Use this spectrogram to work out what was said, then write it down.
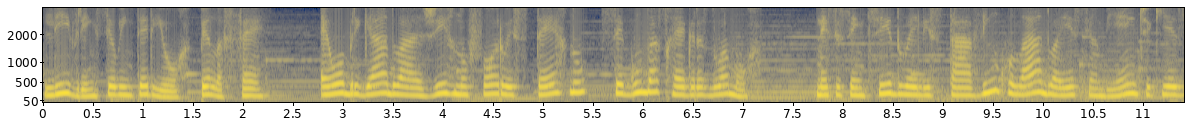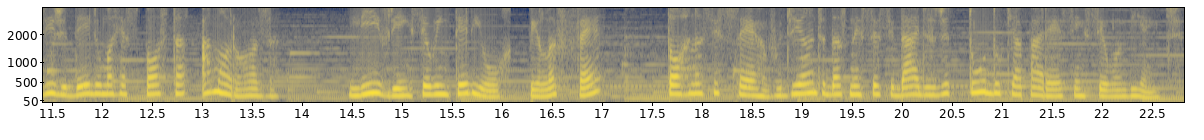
livre em seu interior pela fé, é obrigado a agir no foro externo segundo as regras do amor. Nesse sentido, ele está vinculado a esse ambiente que exige dele uma resposta amorosa. Livre em seu interior pela fé, torna-se servo diante das necessidades de tudo que aparece em seu ambiente.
